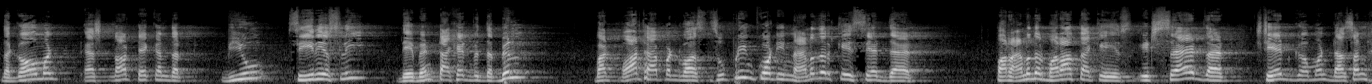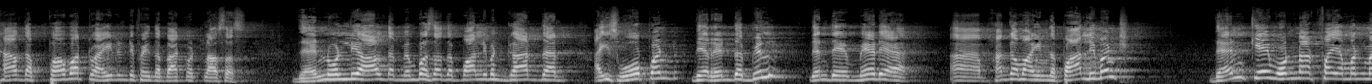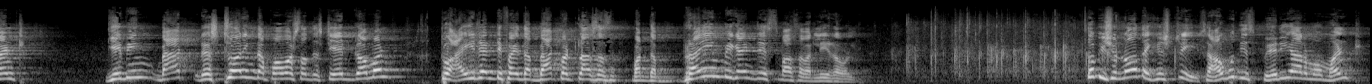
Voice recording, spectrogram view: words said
the government has not taken that view seriously. They went ahead with the bill. But what happened was Supreme Court in another case said that for another Maratha case, it said that state government doesn't have the power to identify the backward classes. Then only all the members of the parliament got their eyes opened, they read the bill, then they made a uh, hangama in the parliament. Then came 105 amendment giving back, restoring the powers of the state government to identify the backward classes. But the brain behind this was our leader only. So we should know the history. So how this Periyar movement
